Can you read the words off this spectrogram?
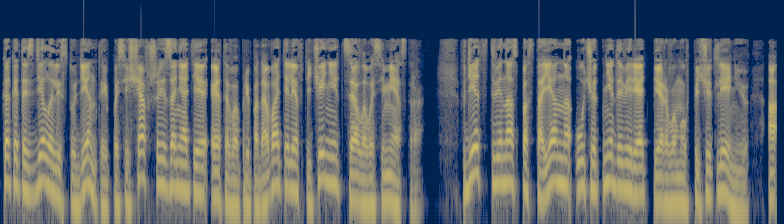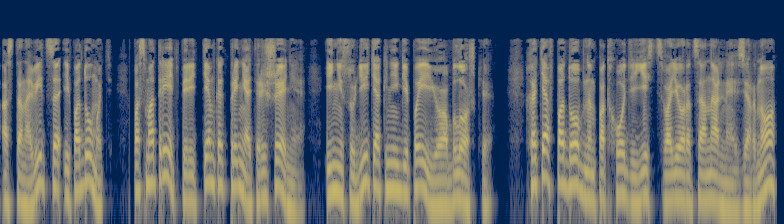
как это сделали студенты, посещавшие занятия этого преподавателя в течение целого семестра. В детстве нас постоянно учат не доверять первому впечатлению, а остановиться и подумать, посмотреть перед тем, как принять решение, и не судить о книге по ее обложке. Хотя в подобном подходе есть свое рациональное зерно,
